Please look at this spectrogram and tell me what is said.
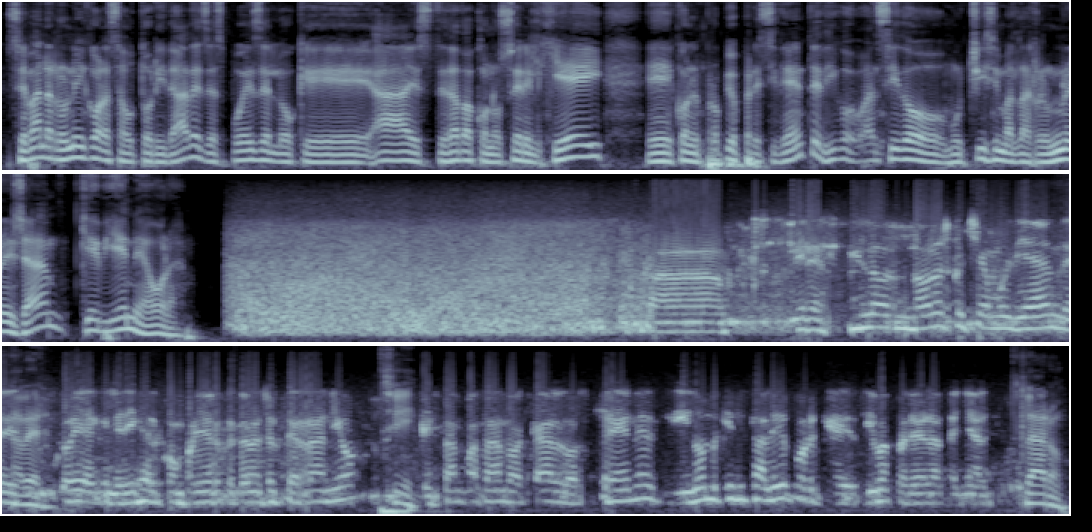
¿Se van a reunir con las autoridades después de lo que ha este, dado a conocer el GIEI, eh, con el propio presidente? Digo, han sido muchísimas las reuniones ya. ¿Qué viene ahora? Mire, no lo escuché muy bien. A ver. le dije al compañero que está en el subterráneo sí. que están pasando acá los trenes y no me quise salir porque iba a perder la señal. Claro.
